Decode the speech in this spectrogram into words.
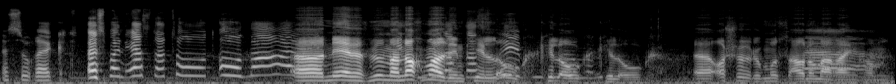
Es direkt. Es ist mein erster Tod. Oh nein! Äh, nee, das müssen wir nochmal den Kill Oak, Kill Oak. Kill Oak. Äh, Oschel, du musst auch nochmal Äh.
